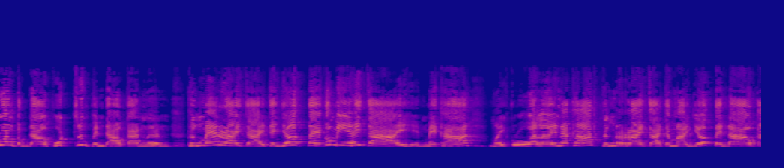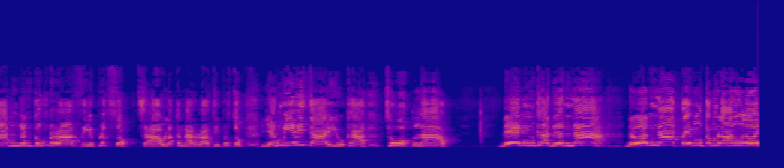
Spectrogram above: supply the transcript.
ร่วมกับดาวพุธซึ่งเป็นดาวการเงิน ถึงแม้รายจ่ายจะเยอะแต่ก็มีให้จ่ายเห็นไหมคะ ไม่กลัวเลยนะคะ ถึงรายจ่ายจะมาเยอะแต่ดาวการเงินของราศีพฤษภชาวลัคนาราศีพฤษภยังมีให้จ่ายอยู่ค่ะ โชคลาภ เด่นค่ะเดือนหน้า เดินหน้าเต็มกำลังเลย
